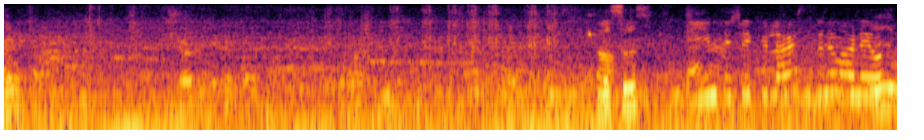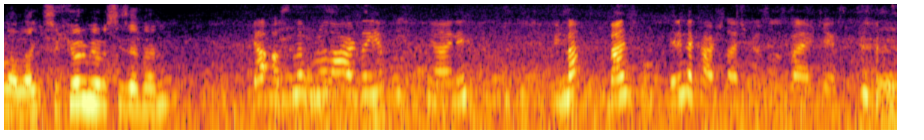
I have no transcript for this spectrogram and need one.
Tamam. Nasılsınız? İyiyim teşekkürler. Sizde ne var ne yok? İyi vallahi sık görmüyoruz sizi efendim. Ya aslında buralardayım. Yani bilmem. Ben benimle karşılaşmıyorsunuz belki. Evet,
